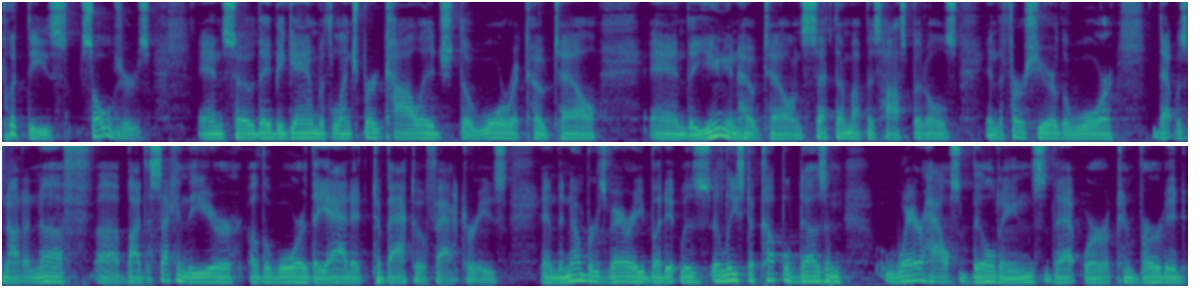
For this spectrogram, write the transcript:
put these soldiers. And so they began with Lynchburg College, the Warwick Hotel, and the Union Hotel and set them up as hospitals in the first year of the war. That was not enough. Uh, by the second year of the war, they added tobacco factories. And the numbers vary, but it was at least a couple dozen warehouse buildings that were converted,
